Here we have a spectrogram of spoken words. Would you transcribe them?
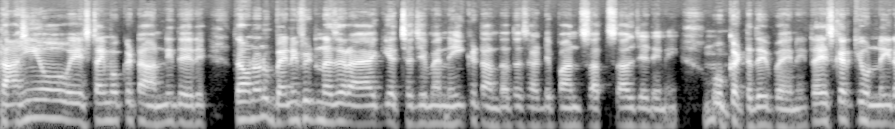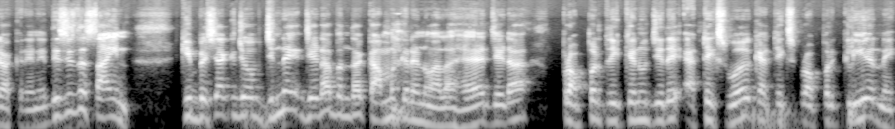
ਤਾਂ ਹੀ ਉਹ ਇਸ ਟਾਈਮ ਉਹ ਘਟਾਉਣ ਨਹੀਂ ਦੇ ਰਹੇ। ਤਾਂ ਉਹਨਾਂ ਨੂੰ ਬੈਨੀਫਿਟ ਨਜ਼ਰ ਆਇਆ ਕਿ ਅੱਛਾ ਜੇ ਮੈਂ ਨਹੀਂ ਘਟਾਉਂਦਾ ਤਾਂ ਸਾਡੇ 5-7 ਸਾਲ ਜਿਹੜੇ ਨੇ ਉਹ ਘਟਦੇ ਪਏ ਨੇ। ਤਾਂ ਇਸ ਕਰਕੇ ਉਹ ਨਹੀਂ ਰੱਖ ਰਹੇ ਨੇ। ਥਿਸ ਇਜ਼ ਦ ਸਾਈਨ ਕਿ ਬੇਸ਼ੱਕ ਜੋ ਜਿੰਨੇ ਜਿਹੜਾ ਬੰਦਾ ਕੰਮ ਕਰਨ ਵਾਲਾ ਹੈ ਜਿਹੜਾ ਪ੍ਰੋਪਰ ਤਰੀਕੇ ਨੂੰ ਜਿਹਦੇ ethics work ethics proper clear ਨੇ।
